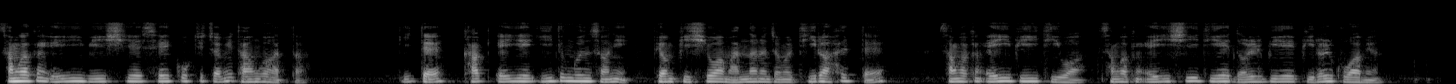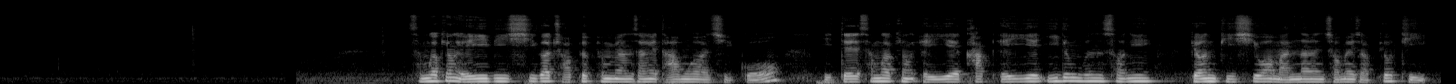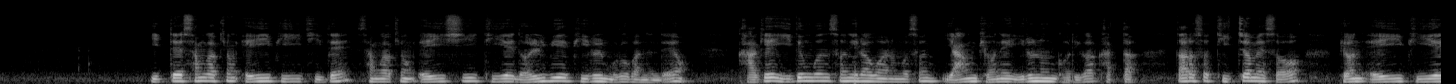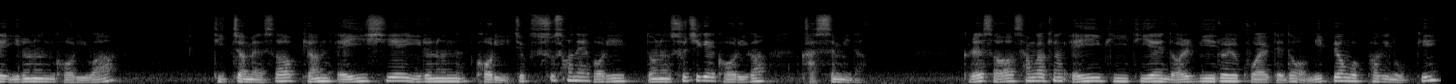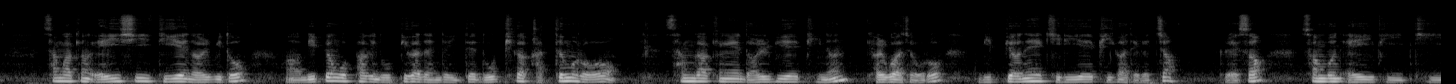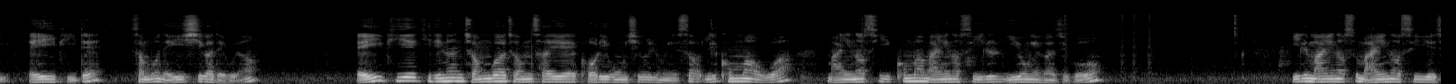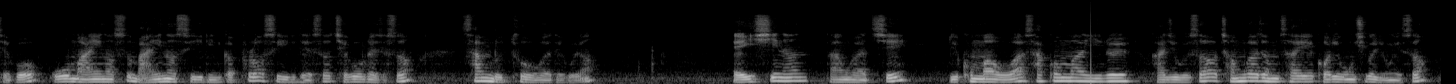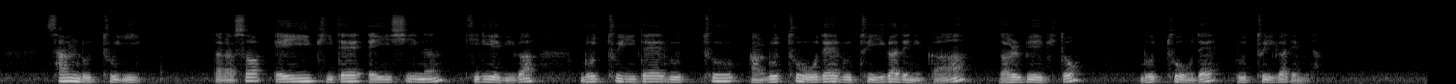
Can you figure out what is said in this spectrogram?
삼각형 ABC의 세 꼭지점이 다음과 같다. 이때 각 A의 이등분선이 변 BC와 만나는 점을 D라 할 때 삼각형 ABD와 삼각형 ACD의 넓이의 비를 구하면 삼각형 ABC가 좌표 평면상에 다음과 같이 있고 이때 삼각형 A의 각 A의 이등분선이 변 BC와 만나는 점의 좌표 D 이때 삼각형 ABD 대 삼각형 ACD의 넓이의 비를 물어봤는데요. 각의 이등분선이라고 하는 것은 양 변에 이르는 거리가 같다. 따라서 D점에서 변 AB에 이르는 거리와 D점에서 변 AC에 이르는 거리, 즉 수선의 거리 또는 수직의 거리가 같습니다. 그래서 삼각형 ABD의 넓이를 구할 때도 밑변 곱하기 높이, 삼각형 ACD의 넓이도 어, 밑변 곱하기 높이가 되는데 이때 높이가 같으므로 삼각형의 넓이의 비는 결과적으로 밑변의 길이의 비가 되겠죠. 그래서 선분 ABD, AB 대 선분 AC가 되고요. AB의 길이는 점과 점 사이의 거리 공식을 이용해서 1,5와 마이너스 2, 마이너스 1을 이용해 가지고 1 마이너스 마이너스 2의 제곱 5 마이너스 마이너스 1이니까 플러스 1이 돼서 제곱을 해줘서 3 루트 5가 되고요. AC는 다음과 같이 1,5와 4,2를 가지고서 점과 점 사이의 거리 공식을 이용해서 3 루트 2 따라서 AB 대 AC는 길이의 비가 루트 2 대 루트 아 루트 5 대 루트 2가 되니까 넓이의 비도 루트 5 대 루트 2가 됩니다.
